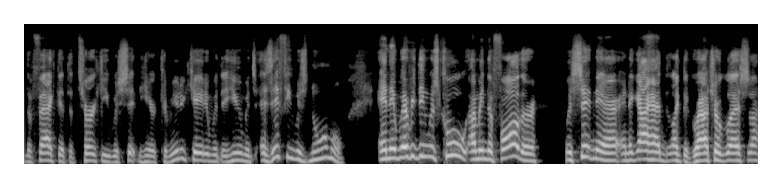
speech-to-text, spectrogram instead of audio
the fact that the turkey was sitting here communicating with the humans as if he was normal, and it, everything was cool. I mean, the father was sitting there, and the guy had like the Groucho glasses on,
